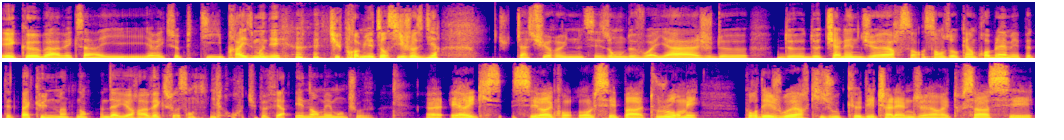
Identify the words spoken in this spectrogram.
et que bah, avec ça, il, avec ce petit prize money du premier tour, si j'ose dire, tu t'assures une saison de voyage, de, de, de challenger sans, sans, aucun problème, et peut-être pas qu'une maintenant. D'ailleurs, avec 60 000 euros, tu peux faire énormément de choses. Euh, Eric, c'est vrai qu'on ne le sait pas toujours, mais pour des joueurs qui jouent que des challengers et tout ça, c'est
